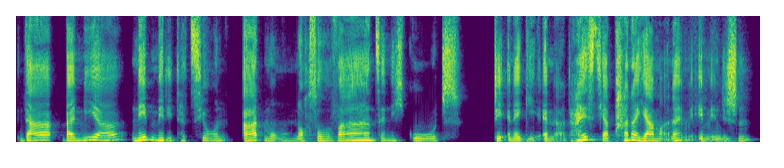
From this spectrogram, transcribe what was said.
da bei mir neben Meditation Atmung noch so wahnsinnig gut die Energie ändert. Heißt ja Pranayama ne, im, im Indischen.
